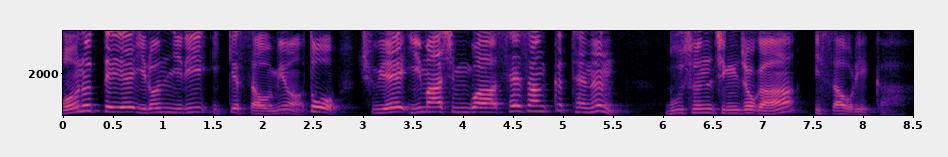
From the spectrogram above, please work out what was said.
어느 때에 이런 일이 있겠사오며 또 주의 임하심과 세상 끝에는 무슨 징조가 있사오리까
